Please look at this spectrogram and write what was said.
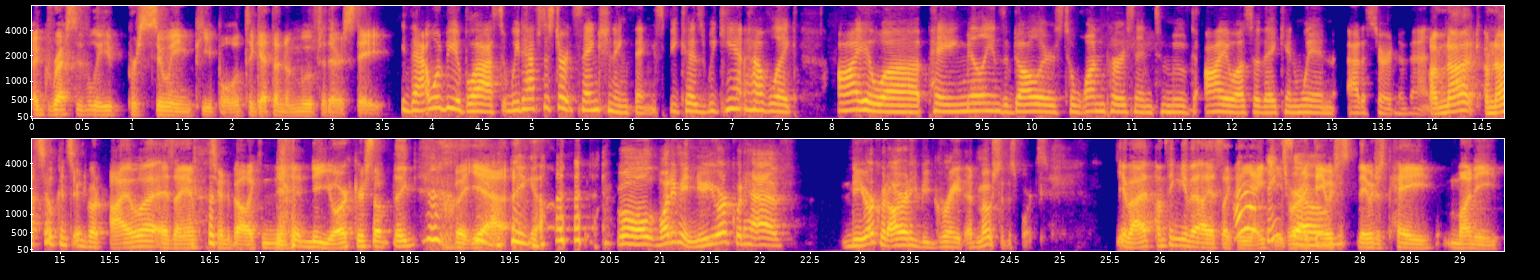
aggressively pursuing people to get them to move to their state? that would be a blast. We'd have to start sanctioning things because we can't have like Iowa paying millions of dollars to one person to move to Iowa so they can win at a certain event. I'm not I'm not so concerned about Iowa as I am concerned about like New York or something. But yeah, there you go. Well, what do you mean? New York would have New York would already be great at most of the sports. yeah, but I, I'm thinking of it as like the don't Yankees, where like, they would just they would just pay money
